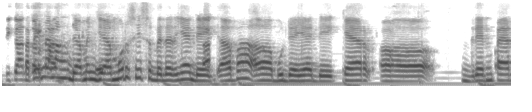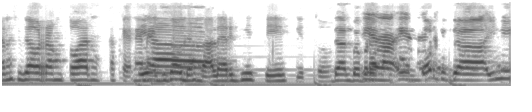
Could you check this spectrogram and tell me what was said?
di kantor Tapi memang udah menjamur sih sebenarnya day, apa eh, budaya daycare eh, grandparents juga orang tua kakek nenek Iya. juga udah nggak alergi sih gitu. dan beberapa Iya, iya. kantor juga ini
